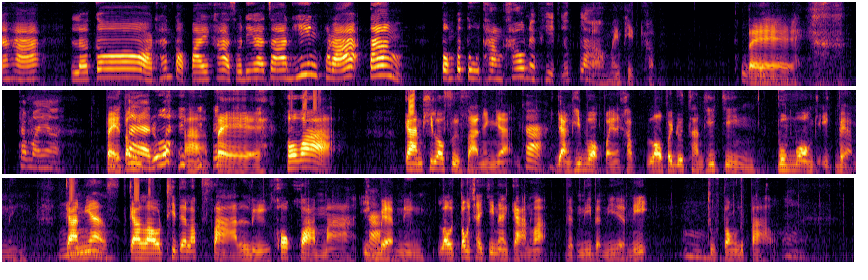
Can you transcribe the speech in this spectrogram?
นะคะ แล้วก็ท่านต่อไปค่ะ สวัสดีค่ะอาจารย์หิ้งพระตั้งตรงประตูทางเข้าเนี่ยผิดหรือเปล่าอ่าไม่ผิดครับ ถูกแต่ทำไมอะแต่มีต้องแต่ด้วยอ่าแต่เพราะว่าการที่เราสื่อสารอย่างเงี้ยค่ะอย่างที่บอกไปนะครับ เราไปดูสถานที่จริงมุมมองอีกแบบหนึ่งอืมการเนี้ยการเราที่ได้รับสารหรือข้อความมาอีกค่ะแบบหนึ่ง เราต้องใช้จินตนาการว่าแบบนี้แบบนี้แบบนี้อืมถูกต้องหรือเปล่า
